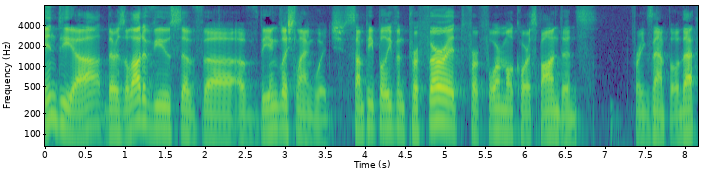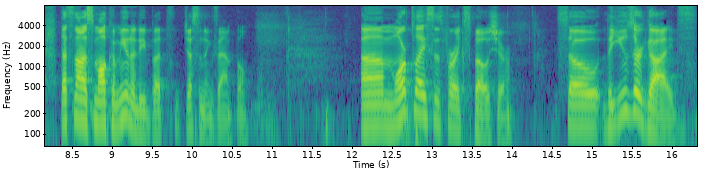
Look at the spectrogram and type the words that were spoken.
India, there's a lot of use of, uh, of the English language. Some people even prefer it for formal correspondence, for example. That, that's not a small community, but just an example. Um, more places for exposure. So the user guides.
